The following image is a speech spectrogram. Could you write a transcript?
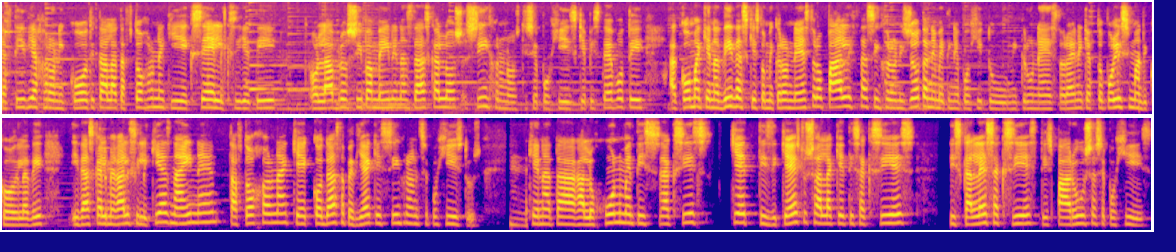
και αυτή η διαχρονικότητα αλλά ταυτόχρονα και η εξέλιξη γιατί ο Λάμπρος είπαμε είναι ένας δάσκαλος σύγχρονος της εποχής και πιστεύω ότι ακόμα και να δίδασκε στο μικρό Νέστορο πάλι θα συγχρονιζόταν με την εποχή του μικρού Νέστορα. Είναι και αυτό πολύ σημαντικό, δηλαδή οι δάσκαλοι μεγάλης ηλικίας να είναι ταυτόχρονα και κοντά στα παιδιά και σύγχρονα της εποχής τους. Και να τα γαλοχούν με τις αξίες και τις δικές τους αλλά και τις αξίες, τις καλές αξίες της παρούσας εποχής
